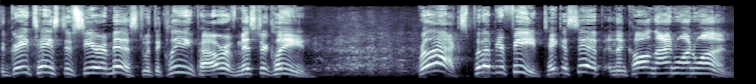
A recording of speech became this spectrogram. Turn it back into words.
The great taste of Sierra Mist with the cleaning power of Mr. Clean. Relax, put up your feet, take a sip, and then call 911.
